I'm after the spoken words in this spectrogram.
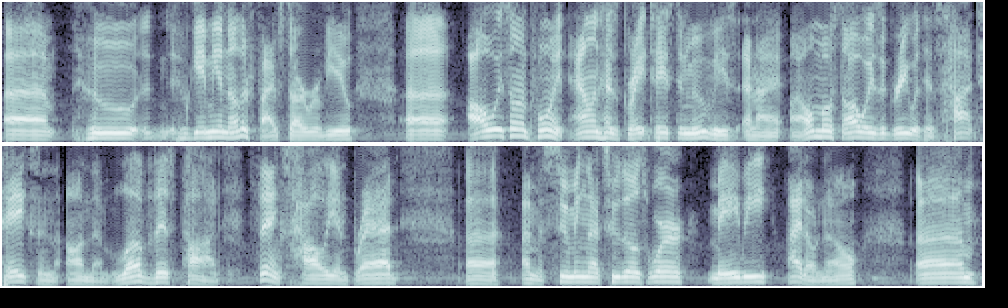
Uh, who who gave me another five star review. Uh, always on point. Alan has great taste in movies, and I, I almost always agree with his hot takes and on them. Love this pod. Thanks, Holly and Brad. Uh, I'm assuming that's who those were. Maybe. I don't know. Um,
